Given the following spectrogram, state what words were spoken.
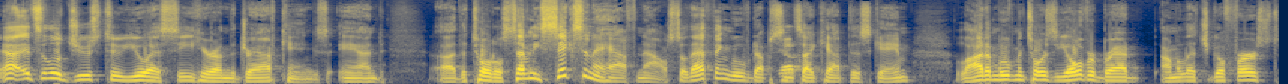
yeah, it's a little juice to USC here on the DraftKings, and uh, the total 76 and a half now. So that thing moved up since I capped this game. A lot of movement towards the over, Brad. I'm gonna let you go first.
